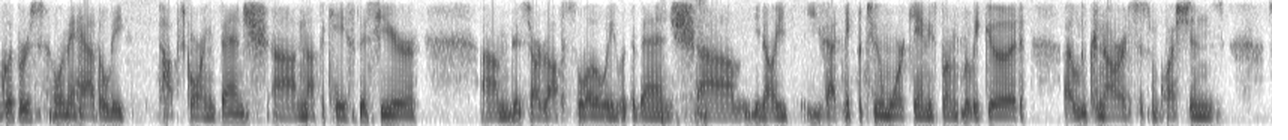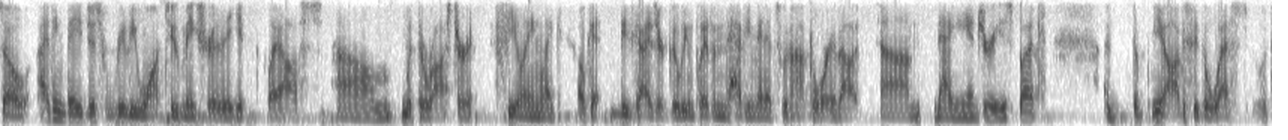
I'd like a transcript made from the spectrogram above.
Clippers when they had the league top scoring bench. Um, not the case this year. Um, they started off slowly with the bench. Um, you know, you, you've had Nick Batum work in; he's been really good. Uh, Luke Kennard has some questions. So I think they just really want to make sure they get to the playoffs um, with the roster feeling like, okay, these guys are good. We can play them the heavy minutes. We don't have to worry about um, nagging injuries. But uh, the, you know, obviously the West, with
